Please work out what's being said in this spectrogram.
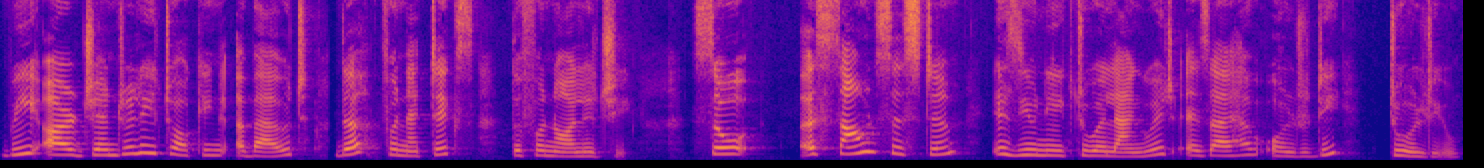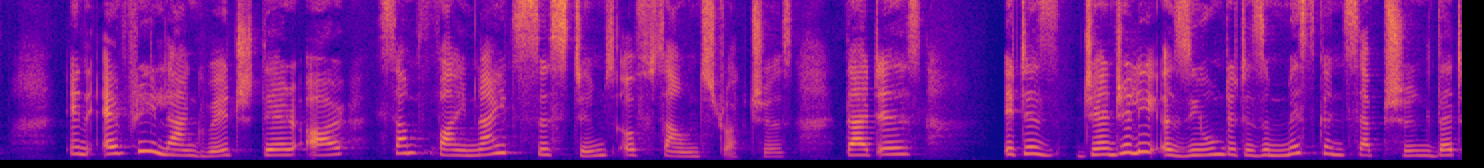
we are generally talking about the phonetics, the phonology. So, a sound system is unique to a language as I have already told you. In every language, there are some finite systems of sound structures. That is, it is generally assumed, it is a misconception that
